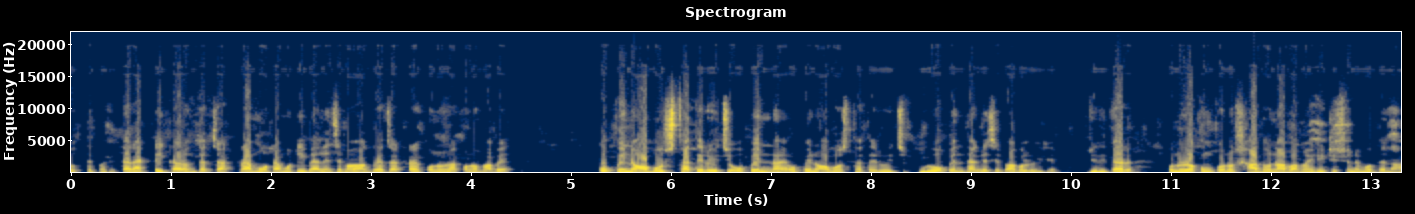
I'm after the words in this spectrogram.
করতে পারে। তার একটাই কারণ, তার চাকরা মোটামুটি ব্যালেন্স এবং আগ্রা চাকরা কোনো না কোনো ভাবে ওপেন অবস্থাতে রয়েছে। ওপেন নয় ওপেন অবস্থাতে রয়েছে। পুরো ওপেন থাকলে সে পাগল হয়ে যাবে যদি তার কোনো রকম কোনো সাধনা বা মেডিটেশনের মধ্যে না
